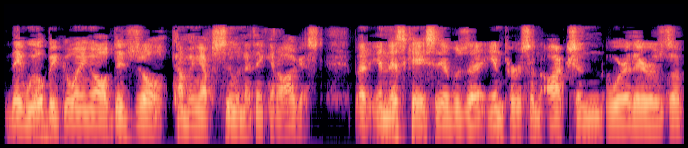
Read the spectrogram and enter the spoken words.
They will be going all digital coming up soon, I think in August. But in this case, it was an in person auction where there's a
